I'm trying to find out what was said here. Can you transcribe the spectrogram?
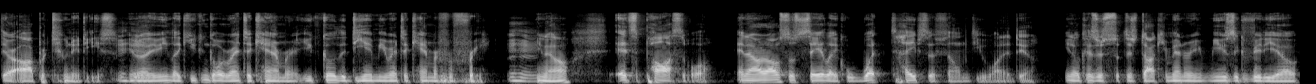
there are opportunities. You know what I mean? Like you can go rent a camera. You can go to the DME rent a camera for free. You know, it's possible. And I would also say like, what types of film do you want to do? You know, because there's there's documentary, music video,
